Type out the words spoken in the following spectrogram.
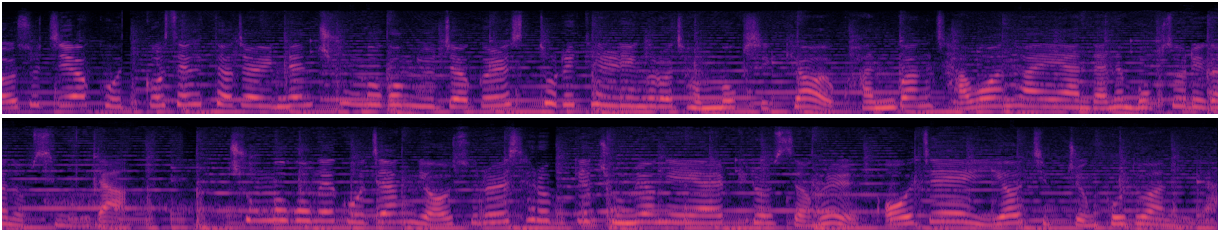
여수 지역 곳곳에 흩어져 있는 충무공 유적을 스토리텔링으로 접목시켜 관광 자원화해야 한다는 목소리가 높습니다. 충무공의 고장 여수를 새롭게 조명해야 할 필요성을 어제에 이어 집중 보도합니다.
